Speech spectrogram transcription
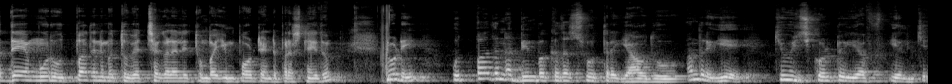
ಅಧ್ಯಾಯ ಮೂರು, ಉತ್ಪಾದನೆ ಮತ್ತು ವೆಚ್ಚಗಳಲ್ಲಿ ತುಂಬ ಇಂಪಾರ್ಟೆಂಟ್ ಪ್ರಶ್ನೆ ಇದು. ನೋಡಿ, ಉತ್ಪಾದನಾ ಬಿಂಬಕದ ಸೂತ್ರ ಯಾವುದು? ಅಂದರೆ A Q is equal to F L K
